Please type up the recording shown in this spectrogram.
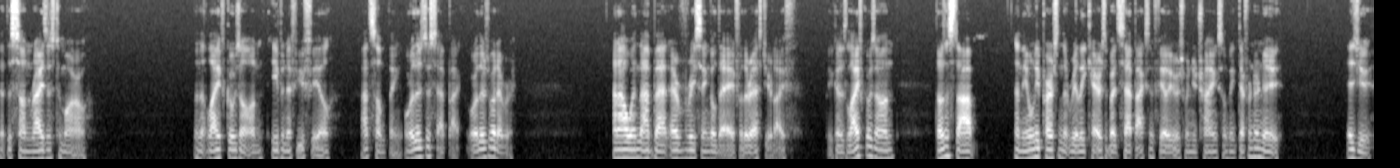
that the sun rises tomorrow and that life goes on even if you feel at something or there's a setback or there's whatever. And I'll win that bet every single day for the rest of your life because life goes on, doesn't stop, and the only person that really cares about setbacks and failures when you're trying something different or new is you.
